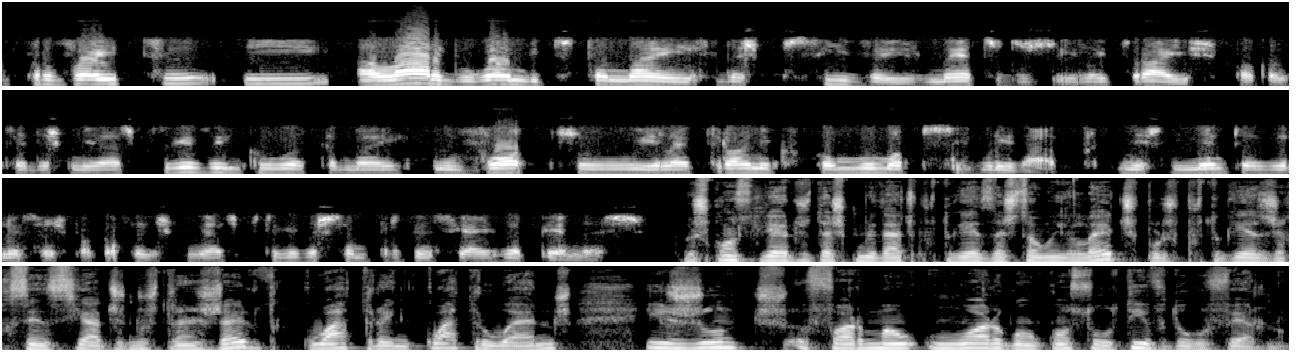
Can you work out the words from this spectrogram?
aproveite e alargue o âmbito também das possíveis métodos eleitorais para o Conselho das Comunidades Portuguesas e inclua também o voto eletrónico como uma possibilidade, porque neste momento as eleições para o Conselho das Comunidades Portuguesas são presenciais apenas. Os conselheiros das comunidades portuguesas são eleitos pelos portugueses recenseados no estrangeiro de quatro em quatro anos e juntos formam um órgão consultivo do governo.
